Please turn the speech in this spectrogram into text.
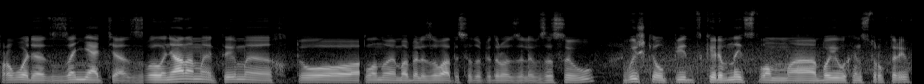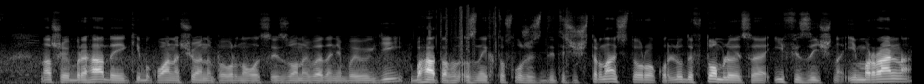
проводять заняття з волинянами, тими, хто планує мобілізуватися до підрозділів ЗСУ. Вишкіл під керівництвом е, бойових інструкторів нашої бригади, які буквально щойно повернулися із зони ведення бойових дій. Багато з них хто служить з 2014 року. Люди втомлюються і фізично, і морально.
